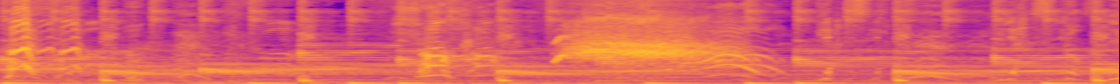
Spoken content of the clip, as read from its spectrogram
啊！手！啊！耶！耶！耶！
